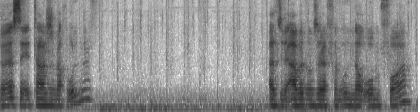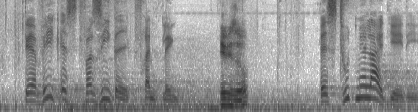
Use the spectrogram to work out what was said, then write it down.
erste Etage nach unten. Also wir arbeiten uns wieder von unten nach oben vor. Der Weg ist versiegelt, Fremdling. Hey, wieso? Es tut mir leid, Jedi.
